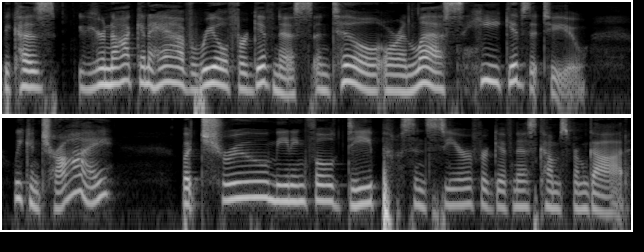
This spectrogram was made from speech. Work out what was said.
because you're not going to have real forgiveness until or unless He gives it to you. We can try, but true, meaningful, deep, sincere forgiveness comes from God.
